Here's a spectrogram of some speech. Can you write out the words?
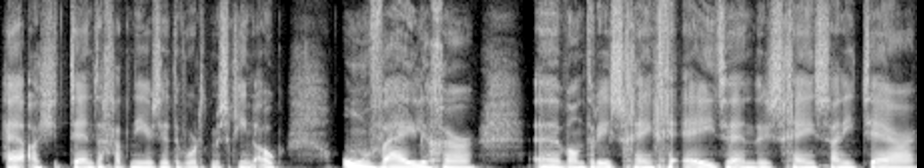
Hè, als je tenten gaat neerzetten, wordt het misschien ook onveiliger. Uh, want er is geen eten en er is geen sanitair.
